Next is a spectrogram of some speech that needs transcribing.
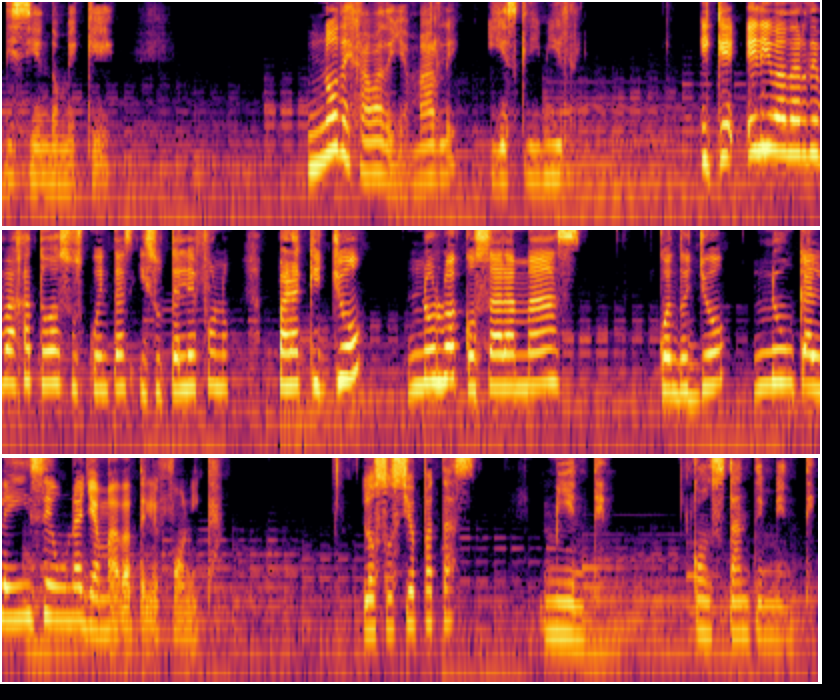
diciéndome que no dejaba de llamarle y escribirle, y que él iba a dar de baja todas sus cuentas y su teléfono para que yo no lo acosara más, cuando yo Nunca le hice una llamada telefónica. Los sociópatas mienten constantemente,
